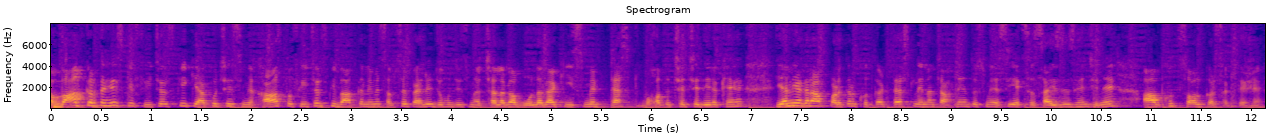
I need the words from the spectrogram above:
अब बात करते हैं इसके फीचर्स की, क्या कुछ है इसमें खास? तो फीचर्स की बात करने में सबसे पहले जो मुझे इसमें अच्छा लगा, वो लगा कि इसमें टेस्ट बहुत अच्छे अच्छे दे रखे हैं। यानी अगर आप पढ़कर खुद का टेस्ट लेना चाहते हैं तो इसमें ऐसी एक्सरसाइजेस हैं जिन्हें आप खुद सॉल्व कर सकते हैं।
